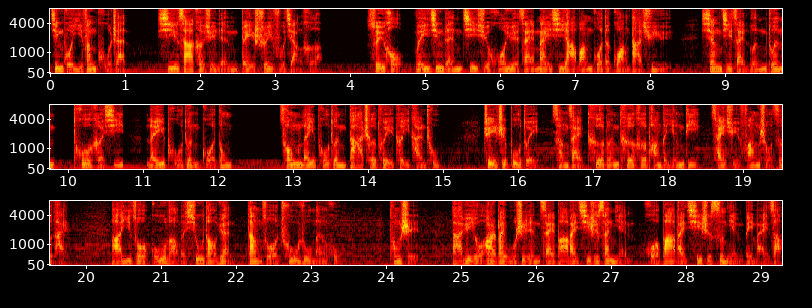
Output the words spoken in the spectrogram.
经过一番苦战，西萨克逊人被说服讲和。随后，维京人继续活跃在麦西亚王国的广大区域，相继在伦敦、托克西。雷普顿过冬，从雷普顿大撤退可以看出，这支部队曾在特伦特河旁的营地采取防守姿态，把一座古老的修道院当作出入门户。同时，大约有二百五十人在八百七十三年或八百七十四年被埋葬。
